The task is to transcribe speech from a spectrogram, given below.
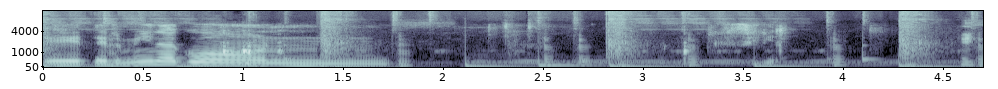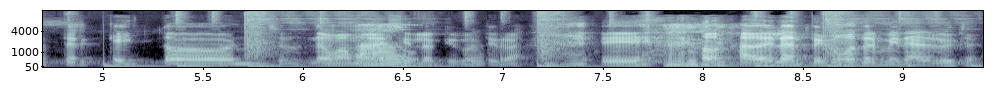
Eh, termina con. Sí, Mr. Keaton. No vamos a Ah. decir lo que continúa. Eh, no, adelante, ¿cómo termina la lucha?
